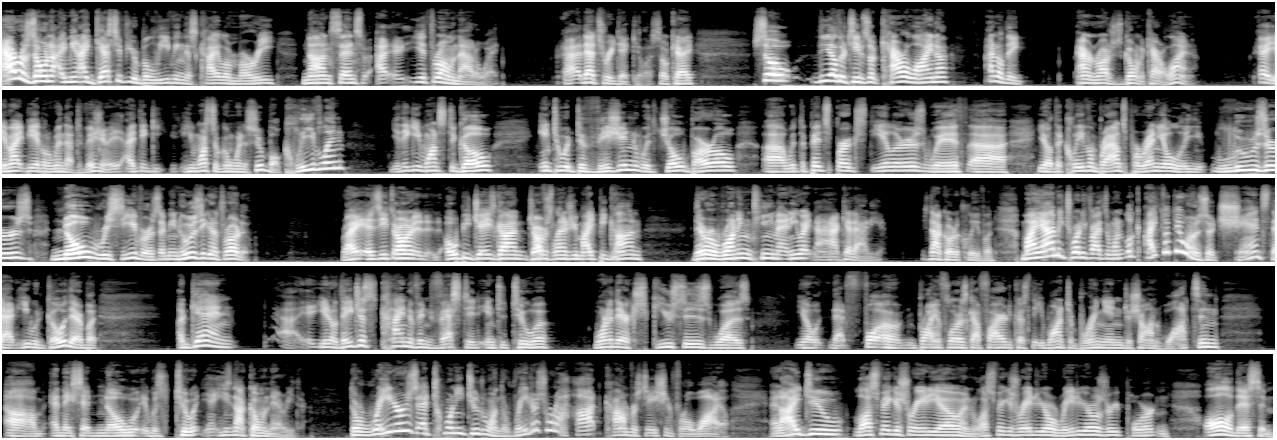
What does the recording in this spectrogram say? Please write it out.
Arizona, I mean, I guess if you're believing this Kyler Murray nonsense, I, you're throwing that away. Uh, that's ridiculous, okay? So the other teams, so Carolina, I don't think Aaron Rodgers is going to Carolina. Hey, you might be able to win that division. I think he, he wants to go win a Super Bowl. Cleveland, you think he wants to go into a division with Joe Burrow, uh, with the Pittsburgh Steelers, with uh, you know the Cleveland Browns, perennially losers, no receivers. I mean, who is he going to throw to? Right? Is he throwing? OBJ's gone. Jarvis Landry might be gone. They're a running team anyway. Nah, get out of here. He's not going to Cleveland. Miami 25 to 1. Look, I thought there was a chance that he would go there, but again, uh, you know, they just kind of invested into Tua. One of their excuses was, you know, that uh, Brian Flores got fired because he wanted to bring in Deshaun Watson. Um, and they said no, it was Tua. He's not going there either. The Raiders at 22 to 1. The Raiders were a hot conversation for a while. And I do Las Vegas radio and Las Vegas radio, radio's report, and all of this. And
